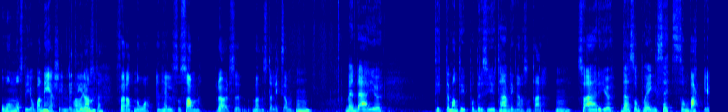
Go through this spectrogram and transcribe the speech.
Och hon måste jobba ner sin lite Ja, grann för att nå en hälsosam rörelsemönster liksom. Mm. Men det är ju Tittar man typ på dressyrtävlingar och sånt där Mm. så är det ju det som poängsätts som vackert.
